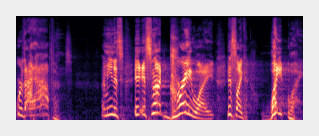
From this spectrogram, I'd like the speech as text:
where that happens. I mean, it's, it's not gray white, it's like white white.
